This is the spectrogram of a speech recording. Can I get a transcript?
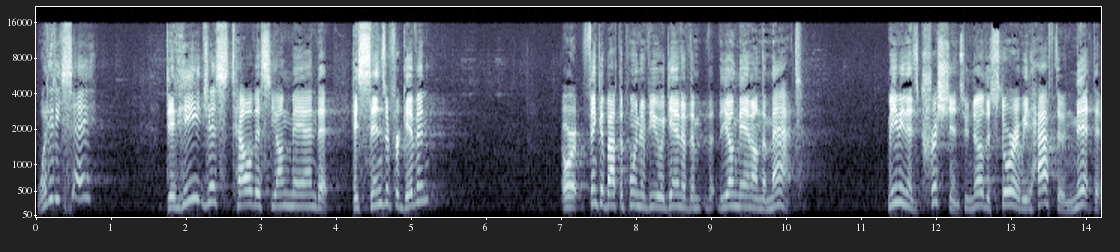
What did he say? Did he just tell this young man that his sins are forgiven? Or think about the point of view again of the, the young man on the mat. Maybe as Christians who know the story, we'd have to admit that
